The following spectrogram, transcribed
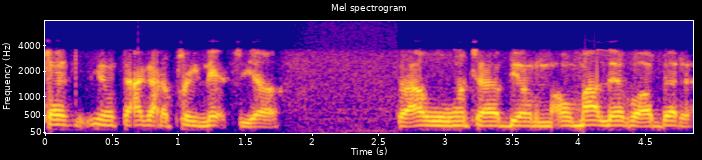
Plus, you know, I got to play next to y'all, so I would want y'all to be on on my level or better.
